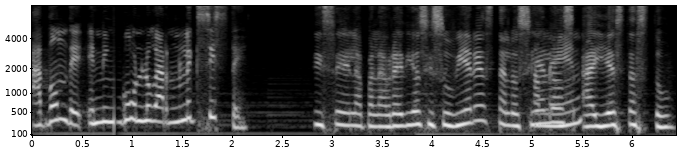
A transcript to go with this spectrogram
¿A dónde? En ningún lugar, no le existe. Dice la palabra de Dios, si subiere hasta los cielos, ahí estás tú.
